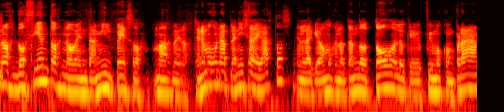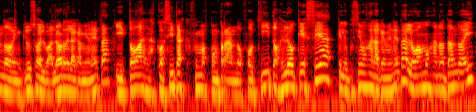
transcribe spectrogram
unos 290 mil pesos más o menos. Tenemos una planilla de gastos en la que vamos anotando todo lo que fuimos comprando, incluso el valor de la camioneta y todas las cositas que fuimos comprando, foquitos, lo que sea que le pusimos a la camioneta, lo vamos anotando ahí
